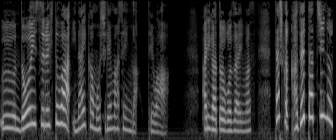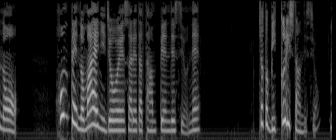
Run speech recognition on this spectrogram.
うーん、同意する人はいないかもしれませんが。では、ありがとうございます。確か風立ちぬの本編の前に上映された短編ですよね。ちょっとびっくりしたんですよ。ん？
